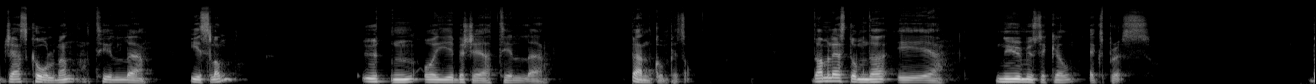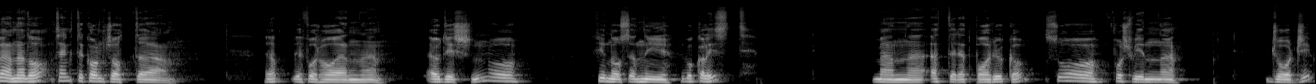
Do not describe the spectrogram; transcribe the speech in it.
Jazz Coleman til Island uten å gi beskjed til eh, bandkompisene. De leste om det i New Musical Express. Bandet da tenkte kanskje at eh, ja, vi får ha en eh, audition og finne oss en ny vokalist. Men etter et par uker så forsvinner Georgie,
